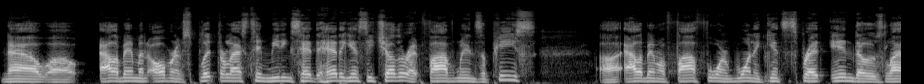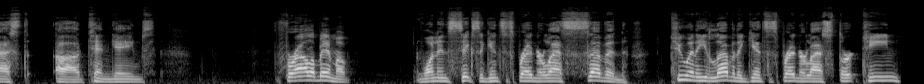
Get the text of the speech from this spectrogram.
Now, uh, Alabama and Auburn have split their last 10 meetings head to head against each other at five wins apiece. Uh, Alabama 5 4 and 1 against the spread in those last uh, 10 games. For Alabama, 1 and 6 against the spread in their last 7, 2 and 11 against the spread in their last 13,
